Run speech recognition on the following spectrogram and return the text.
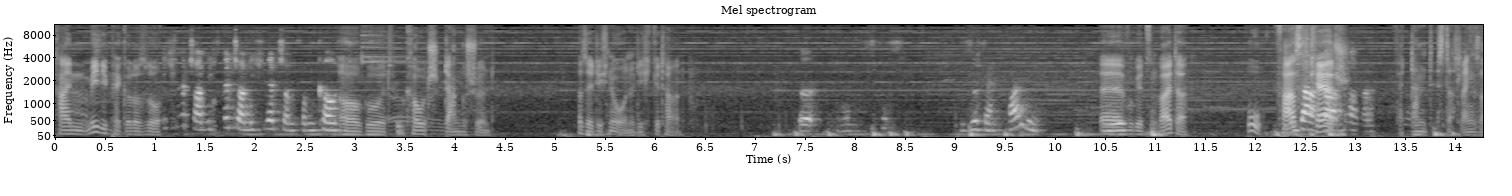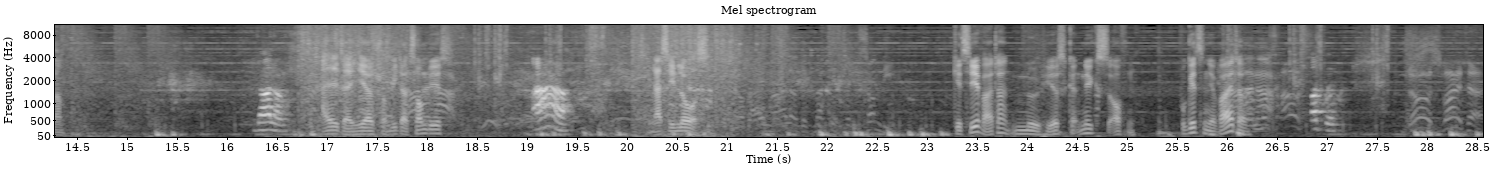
kein Medipack oder so. Ich wird schon, ich wird schon, ich wird schon vom Coach. Oh gut, Coach, Dankeschön. Das hätte ich nur ohne dich getan. Äh, was ist das? Wieso ist dein Fall? Äh, wo geht's denn weiter? Oh, Fast da, Cash. Da, da. Verdammt, ist das langsam. da lang. Alter, hier schon wieder Zombies. Ah, Lass ihn los. Geht's hier weiter? Nö, hier ist nichts offen. Wo geht's denn hier weiter? Warte. Los, weiter!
